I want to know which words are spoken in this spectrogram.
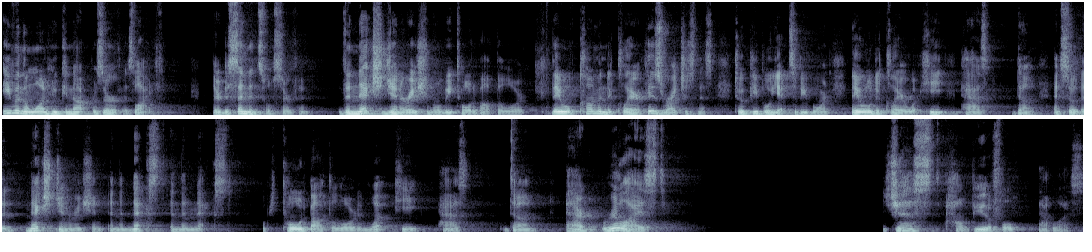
even the one who cannot preserve his life. Their descendants will serve him. The next generation will be told about the Lord. They will come and declare his righteousness to a people yet to be born. They will declare what he has done. And so the next generation and the next and the next will be told about the Lord and what he has done. And I realized just how beautiful that was.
